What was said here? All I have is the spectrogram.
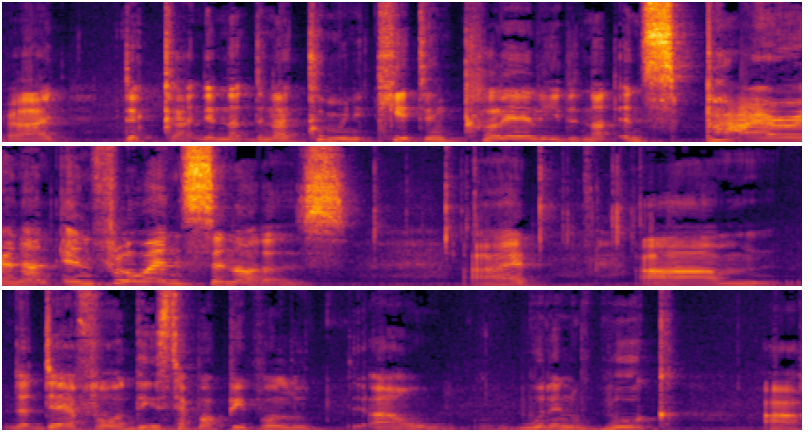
right? They can, they're, not, they're not communicating clearly. They're not inspiring and influencing others, all right? Um, therefore, these type of people uh, wouldn't work uh,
